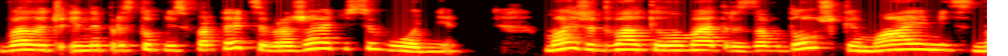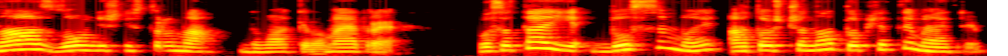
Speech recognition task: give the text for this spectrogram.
Велич і неприступність фортеці вражають і сьогодні. Майже 2 кілометри завдовжки має міцна зовнішня сторона 2 кілометри. Висота її до 7, а товщина до 5 метрів.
